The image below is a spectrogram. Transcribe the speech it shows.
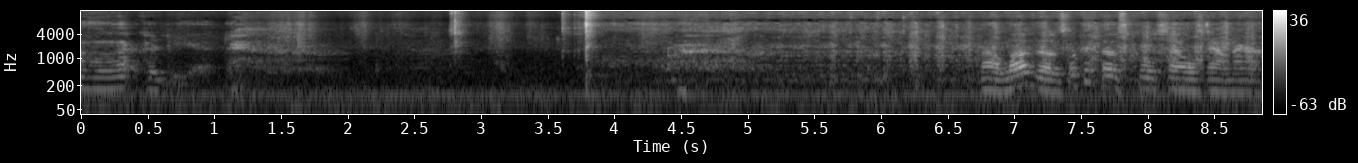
Uh, that could be it. I love those. Look at those cool cells down there.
